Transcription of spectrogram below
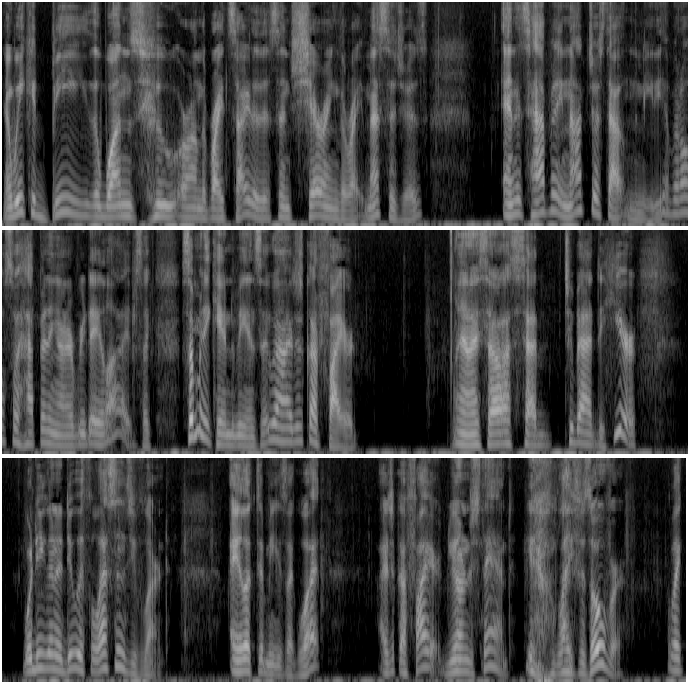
And we could be the ones who are on the right side of this and sharing the right messages. And it's happening not just out in the media, but also happening on everyday lives. Like somebody came to me and said, Well, I just got fired. And I said, Oh, sad, too bad to hear. What are you going to do with the lessons you've learned? And he looked at me, he's like, What? I just got fired. You don't understand. You know, life is over. I'm like,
